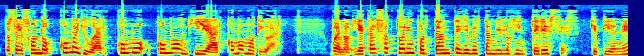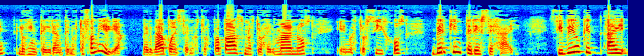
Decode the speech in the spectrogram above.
Entonces, en el fondo, ¿cómo ayudar? ¿Cómo, cómo guiar? ¿Cómo motivar? Bueno, y acá el factor importante es ver también los intereses que tienen los integrantes de nuestra familia, Pueden ser nuestros papás, nuestros hermanos, eh, nuestros hijos, ver qué intereses hay. Si veo que hay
